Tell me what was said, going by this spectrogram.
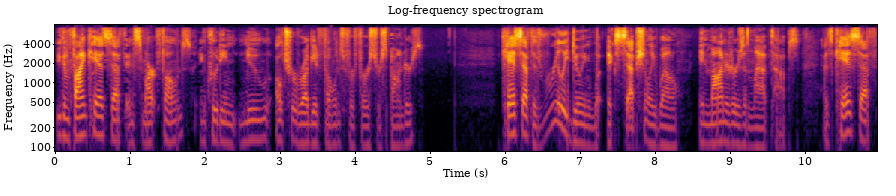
You can find KSF in smartphones, including new ultra rugged phones for first responders. KSF is really doing exceptionally well in monitors and laptops, as KSF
